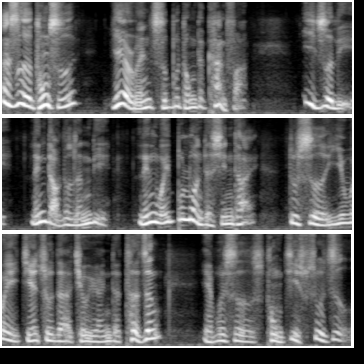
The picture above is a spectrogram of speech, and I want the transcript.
但是同时，也有人持不同的看法，意志力、领导的能力、临危不乱的心态。都是一位杰出的球员的特征，也不是统计数字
